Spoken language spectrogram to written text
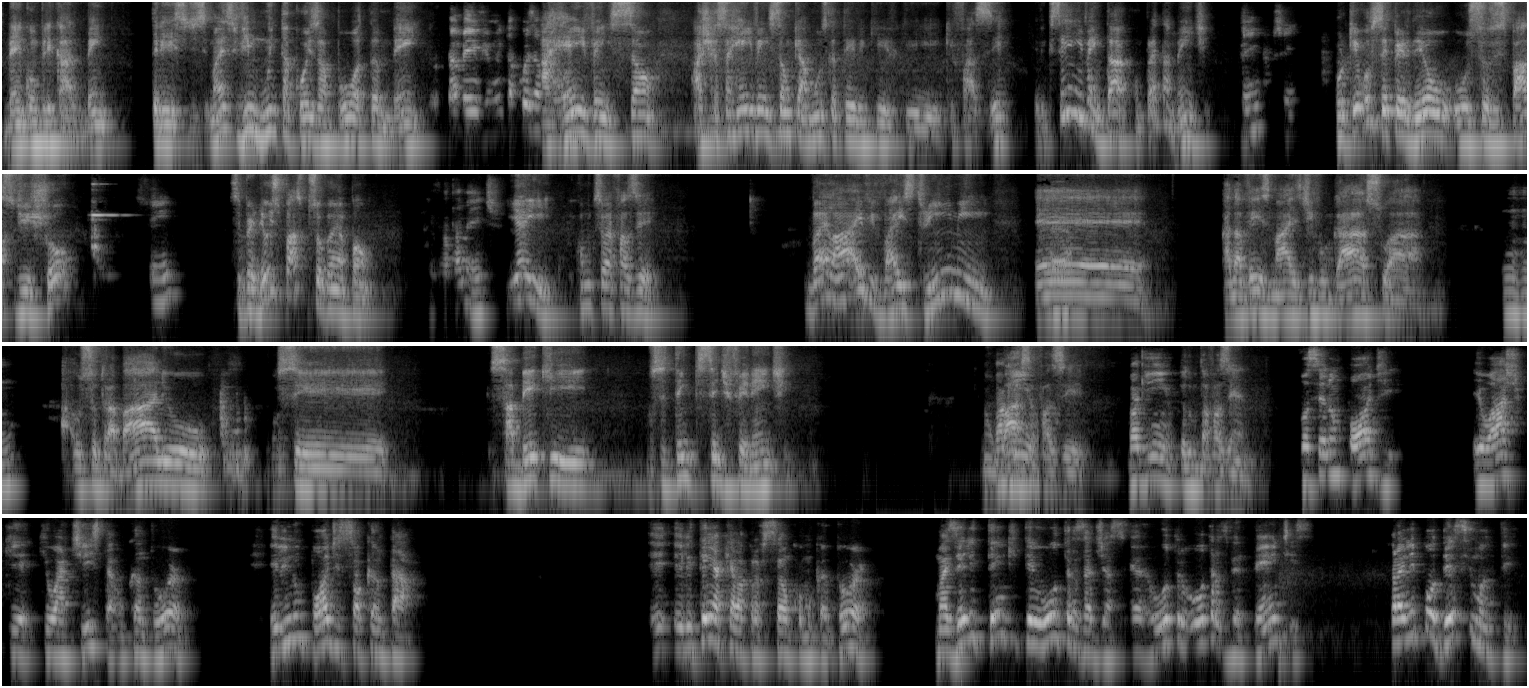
bem complicadas, bem tristes, mas vi muita coisa boa também. Eu também vi muita coisa a boa. A reinvenção, acho que essa reinvenção que a música teve que, que, que fazer, teve que se reinventar completamente. Sim, sim. Porque você perdeu os seus espaços de show. Sim. Você perdeu o espaço para o seu ganha-pão. Exatamente. E aí, como que você vai fazer? Vai live, vai streaming, é, é. cada vez mais divulgar a sua, uhum o seu trabalho, você saber que você tem que ser diferente. Não Vaguinho, basta fazer. Vaguinho, todo mundo está fazendo. Você não pode. Eu acho que, que o artista, o cantor, ele não pode só cantar. Ele tem aquela profissão como cantor, mas ele tem que ter outras, é, outro, outras vertentes para ele poder se manter.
